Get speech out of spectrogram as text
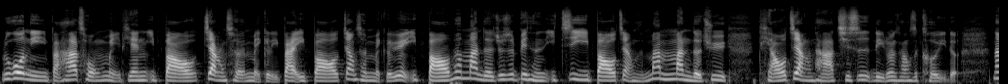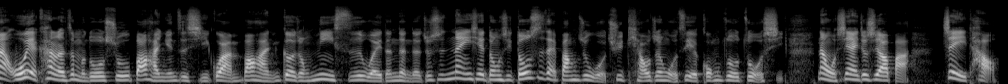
如果你把它从每天一包降成每个礼拜一包，降成每个月一包，慢慢的就是变成一季一包这样子，慢慢的去调降它，其实理论上是可以的。那我也看了这么多书，包含原子习惯，包含各种逆思维等等的，就是那一些东西都是在帮助我去调整我自己的工作作息。那我现在就是要把这一套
